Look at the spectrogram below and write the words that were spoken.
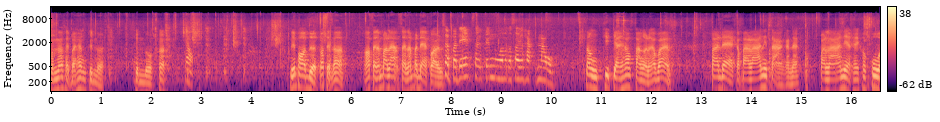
มันน่าใส่ปลาแห้งกินหน่อยชิมดูฮะเจ้านี่พอเดือดก็เสร็จแล้วเหรออ๋อใส่น้ำปลาละใส่น้ำปลาแดกก่อนใส่ปลาแดกใส่แป้งนัวแล้วก็ใส่ผักเน่าต้องชี้แจงให้เขาฟังก่อนนะครับว่าปลาแดกกับปลาร้านี่ต่างกันนะปลาร้าเนี่ยใช้ข้าวคั่ว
